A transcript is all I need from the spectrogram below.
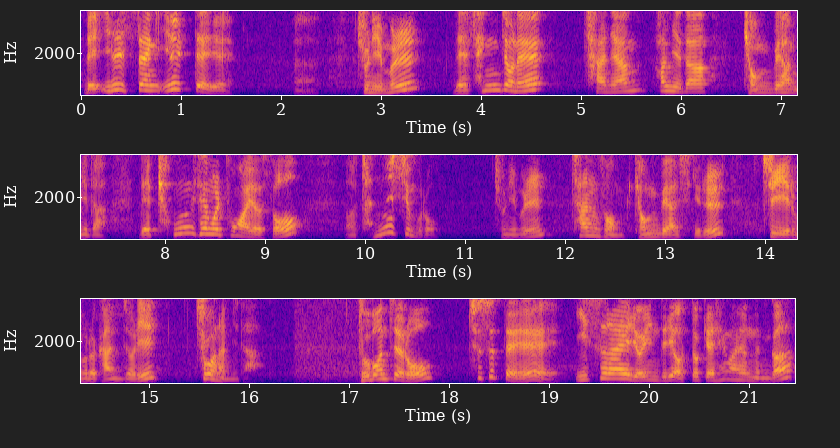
내 일생 일대에 어, 주님을 내 생전에 찬양합니다. 경배합니다. 내 평생을 통하여서 어, 전심으로 주님을 찬송, 경배하시기를 주의 이름으로 간절히 축원합니다. 두 번째로 추수 때에 이스라엘 여인들이 어떻게 행하였는가?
